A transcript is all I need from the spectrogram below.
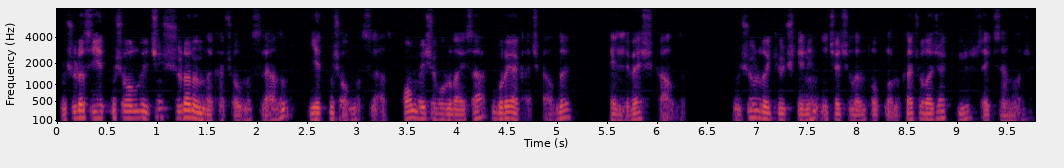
Şimdi şurası 70 olduğu için şuranın da kaç olması lazım? 70 olması lazım. 15'i buradaysa buraya kaç kaldı? 55 kaldı. Şimdi şuradaki üçgenin iç açıları toplamı kaç olacak? 180 olacak.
